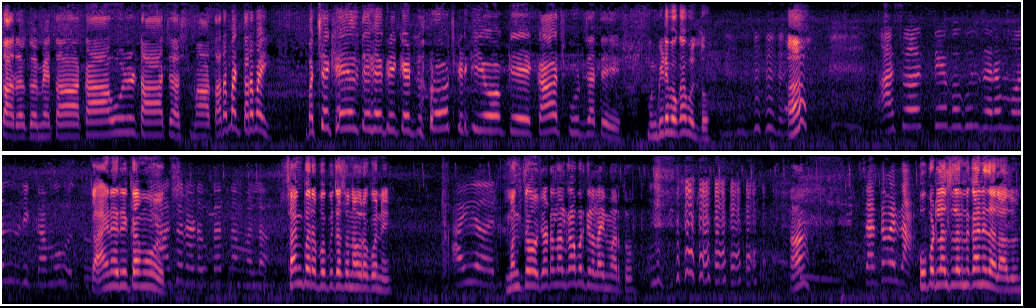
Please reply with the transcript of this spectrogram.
तारक मेहता का उलटा चष्मा? तारा बाई तारा बाई. बच्चे खेलते हैं क्रिकेट रोज खिड़कियों के काच फूट जाते मग बिडे भाऊ काय बोलतो? हा असं ते बघून जरा मन रिकाम होतं. काय नाही रिकाम होत. असं रडवतात ना मला. सांग बरं बबिताचा नवरा कोण आहे? आई मग तो जटालाल का बरं तिला लाईन मारतो? हा शांत बसा पोपटलालचं लग्न काय नाही झालं अजून?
